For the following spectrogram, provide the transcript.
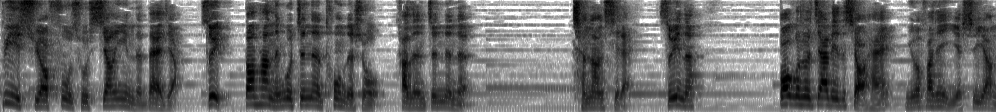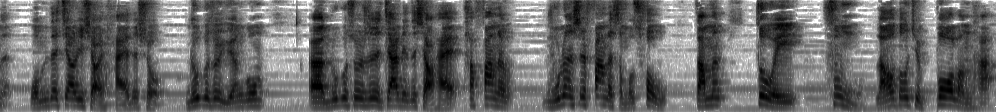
必须要付出相应的代价，所以当他能够真正痛的时候，他才能真正的成长起来。所以呢，包括说家里的小孩，你会发现也是一样的。我们在教育小孩的时候，如果说员工，啊，如果说是家里的小孩，他犯了，无论是犯了什么错误，咱们作为父母，然后都去包容他，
